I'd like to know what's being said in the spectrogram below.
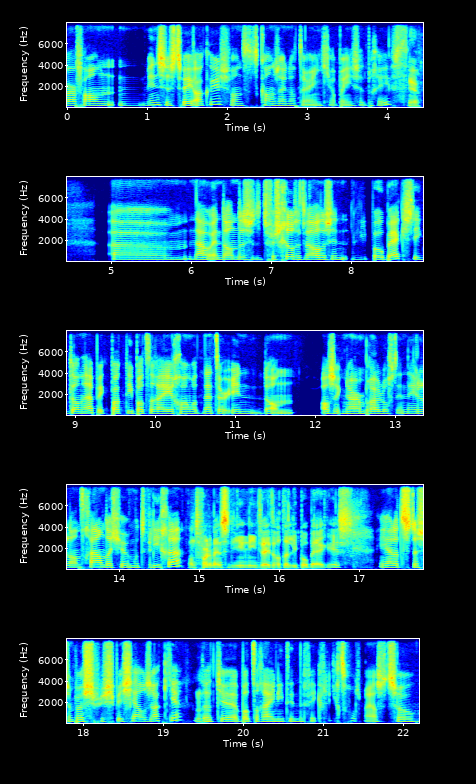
waarvan minstens twee accu's. Want het kan zijn dat er eentje opeens het begeeft. Ja. Ehm, nou, en dan dus het verschil zit wel dus in lipo-bags die ik dan heb. Ik pak die batterijen gewoon wat netter in dan als ik naar een bruiloft in Nederland ga, omdat je moet vliegen. want voor de mensen die niet weten wat een lipobag is. Ja, dat is dus een spe- speciaal zakje. Mhm. Dat je batterij niet in de fik vliegt. Volgens mij als het zo,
